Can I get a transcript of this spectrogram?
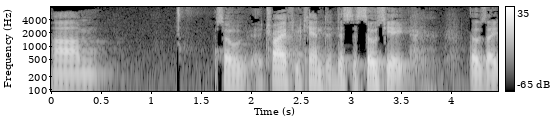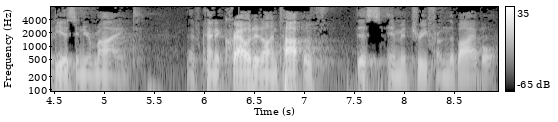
Um, so try, if you can, to disassociate those ideas in your mind. They've kind of crowded on top of this imagery from the Bible.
